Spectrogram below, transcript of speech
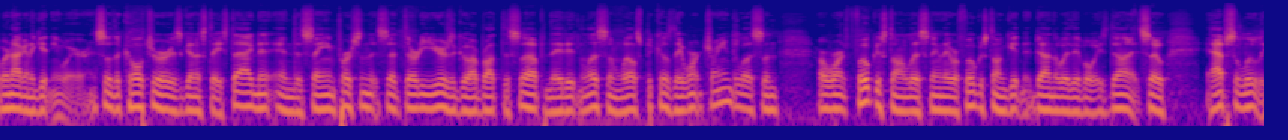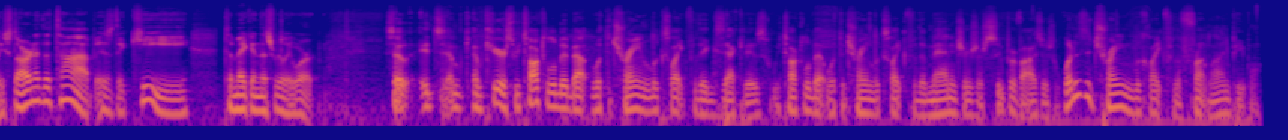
we're not going to get anywhere. And so the culture is going to stay stagnant. And the same person that said 30 years ago, I brought this up and they didn't listen, well, it's because they weren't trained to listen or weren't focused on listening. They were focused on getting it done the way they've always done it. So, absolutely, starting at the top is the key to making this really work. So it's I'm, I'm curious. We talked a little bit about what the train looks like for the executives. We talked a little bit about what the train looks like for the managers or supervisors. What does the train look like for the frontline people?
